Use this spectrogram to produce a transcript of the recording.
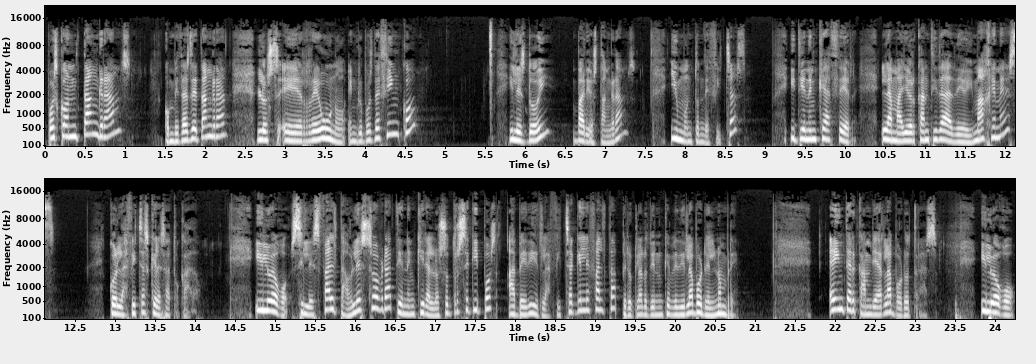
Pues con tangrams, con piezas de tangram, los eh, reúno en grupos de cinco y les doy varios tangrams y un montón de fichas. Y tienen que hacer la mayor cantidad de imágenes con las fichas que les ha tocado. Y luego, si les falta o les sobra, tienen que ir a los otros equipos a pedir la ficha que le falta, pero claro, tienen que pedirla por el nombre e intercambiarla por otras. Y luego,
